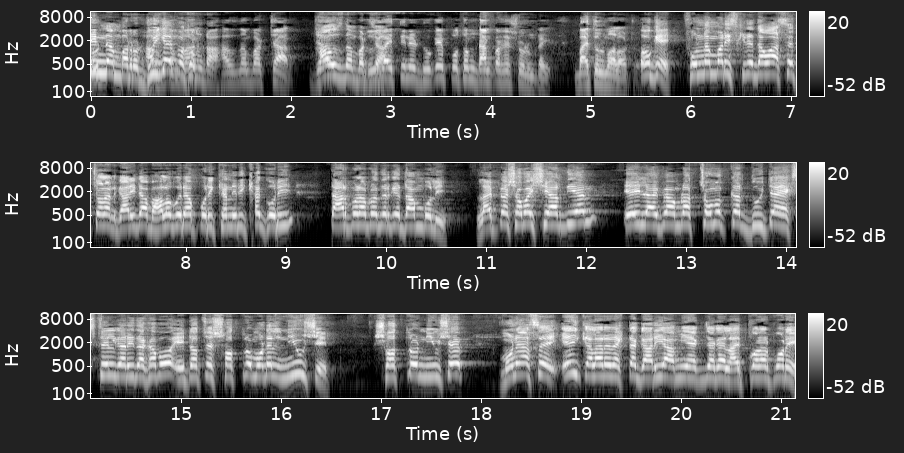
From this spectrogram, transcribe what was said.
তিন নাম্বার রোড, দুই গায়ে প্রথমটা। হাউস নাম্বার চার। দুই বাই তিনে ঢুকে প্রথম ডান পাশের শোরুমটাই বাইতুল মাল অটো ওকে ফোন নাম্বার স্ক্রিনে দেওয়া আছে চলেন গাড়িটা ভালো করে পরীক্ষা নিরীক্ষা করি। তারপর আপনাদেরকে দাম বলি। লাইভটা সবাই শেয়ার দিয়েন। এই লাইভে আমরা চমৎকার দুইটা এক্সটেল গাড়ি দেখাবো। এটা হচ্ছে সতেরো মডেল নিউ শেপ সতেরো নিউ শেপ মনে আছে? এই কালারের একটা গাড়ি আমি এক জায়গায় লাইভ করার পরে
